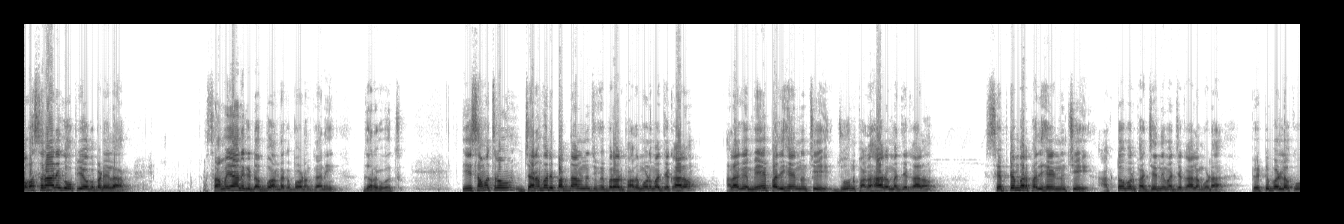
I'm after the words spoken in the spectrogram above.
అవసరానికి ఉపయోగపడేలా సమయానికి డబ్బు అందకపోవడం కానీ జరగవచ్చు. ఈ సంవత్సరం జనవరి పద్నాలుగు నుంచి ఫిబ్రవరి పదమూడు మధ్యకాలం అలాగే మే పదిహేను నుంచి జూన్ పదహారు మధ్యకాలం సెప్టెంబర్ పదిహేడు నుంచి అక్టోబర్ పద్దెనిమిది మధ్యకాలం కూడా పెట్టుబడులకు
